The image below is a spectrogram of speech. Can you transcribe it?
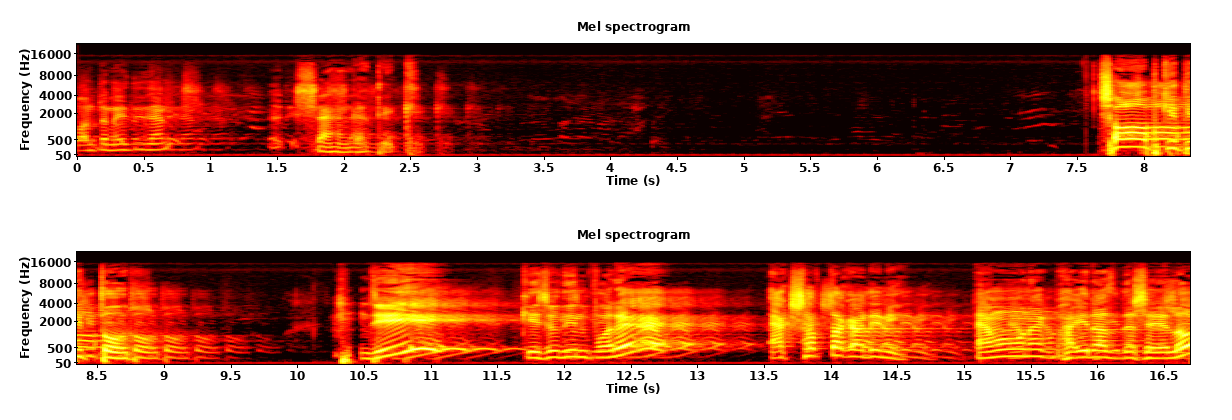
কোনটা নিয়েছি জানিস? সাংঘাতিক। সব কৃতিত্ব জি, কিছুদিন পরে এক সপ্তাহ কাটেনি, এমন এক ভাইরাস দেশে এলো,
